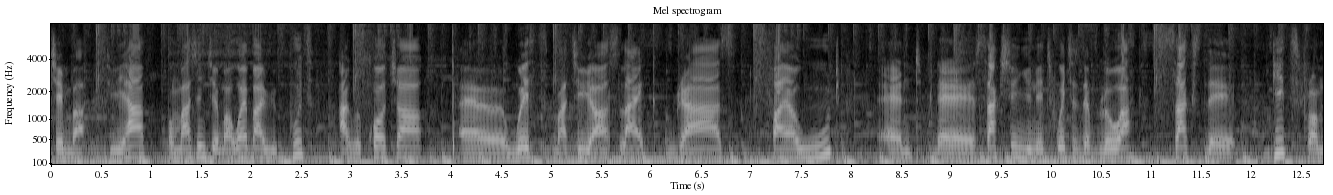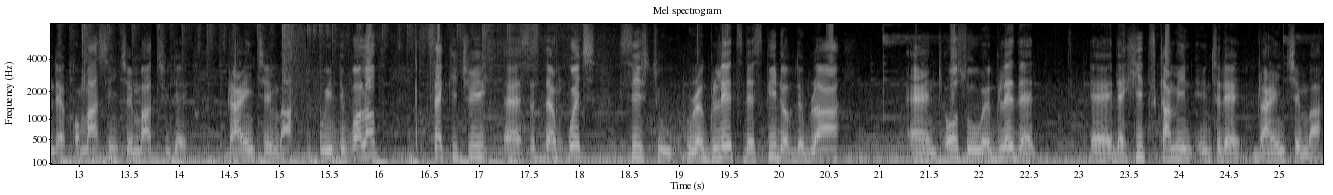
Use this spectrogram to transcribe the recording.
chamber. We have combustion chamber whereby we put agricultural uh, waste materials like grass, firewood, and the suction unit, which is the blower, sucks the heat from the combustion chamber to the drying chamber. We developed circuitry uh, system which seeks to regulate the speed of the blower and also regulate the, uh, the heat coming into the drying chamber.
